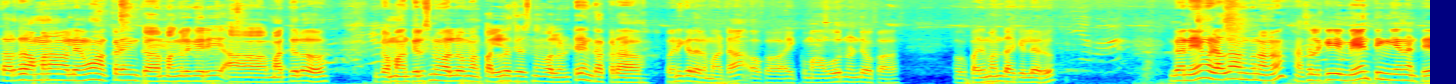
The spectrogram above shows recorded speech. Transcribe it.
తర్వాత అమ్మ నాన్న అక్కడే ఏమో అక్కడ ఇంకా మంగళగిరి ఆ మధ్యలో ఇంకా మనకు తెలిసిన వాళ్ళు మన పల్లెలో తెలిసిన వాళ్ళు ఉంటే ఇంకా అక్కడ పనికి ఒక ఇక మా ఊరు నుండి ఒక ఒక పది మంది దాకా వెళ్ళారు. ఇంకా నేను కూడా వెళ్దాం అనుకున్నాను. అసలుకి మెయిన్ థింగ్ ఏంటంటే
